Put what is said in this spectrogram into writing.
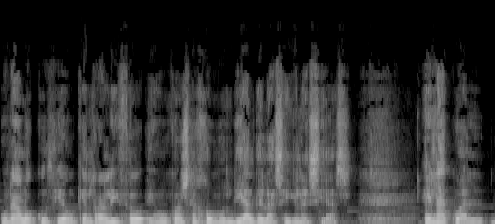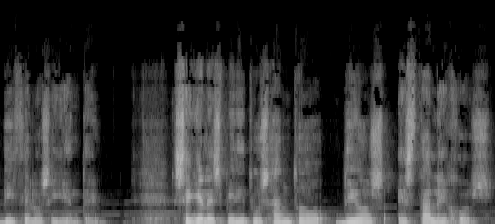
una locución que él realizó en un Consejo Mundial de las Iglesias, en la cual dice lo siguiente. Sin el Espíritu Santo, Dios está lejos.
